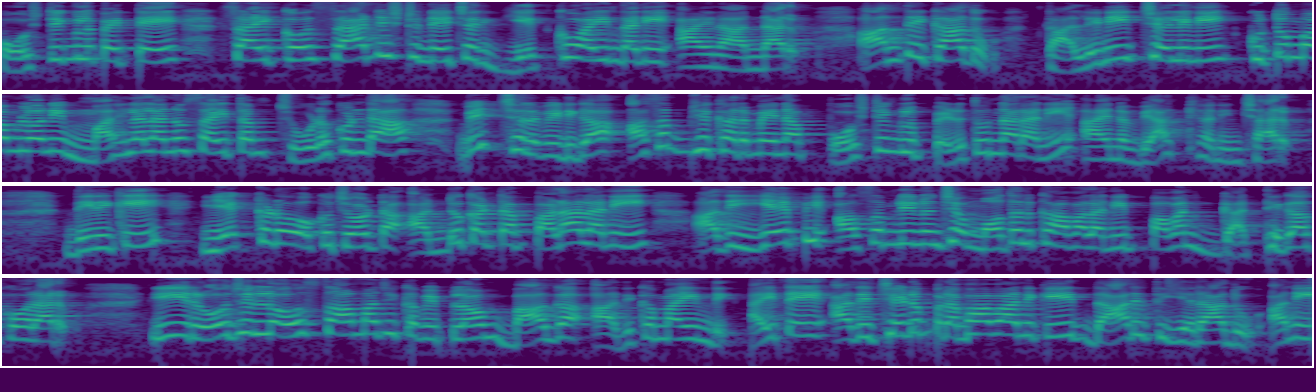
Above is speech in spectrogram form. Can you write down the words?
పోస్టింగ్లు పెట్టే సైకో సాడిస్ట్ నేచర్ ఎక్కువైందని ఆయన అన్నారు. అంతేకాదు తల్లిని చెల్లిని కుటుంబంలోని మహిళలను సైతం చూడకుండా విచ్చలవిడిగా అసభ్యకరమైన పోస్టింగ్లు పెడుతున్నారని ఆయన వ్యాఖ్యానించారు. దీనికి ఎక్కడో ఒక చోట అడ్డుకట్ట పడాలని అది ఏపీ అసెంబ్లీ నుంచే మొదలు కావాలని పవన్ గట్టిగా కోరారు. ఈ రోజుల్లో సామాజిక విప్లవం బాగా అధికమైంది. అయితే అది చెడు ప్రభావానికి దారి తీయరాదు అని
